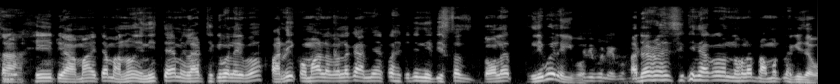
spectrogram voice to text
সময়ত সেইটোৱে আমাৰ এতিয়া মানুহ এনি টাইম এলাৰ্ট থাকিব লাগিব। পানী কমাৰ লগে লগে আমি আকৌ সেইখিনি নিৰ্দিষ্ট দলে ঠেলিবই লাগিব। আদাৰৱাইজ সেইখিনি আকৌ নহ'লে বামত লাগি যাব।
